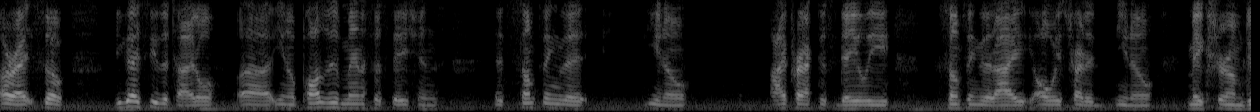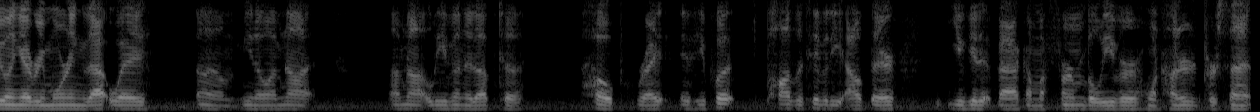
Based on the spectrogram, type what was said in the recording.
All right, so you guys see the title, uh, you know, positive manifestations. It's something that, you know, I practice daily, something that I always try to, you know, make sure I'm doing every morning. That way, um, you know, I'm not, I'm not leaving it up to hope, right? If you put positivity out there, you get it back. I'm a firm believer, 100%,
